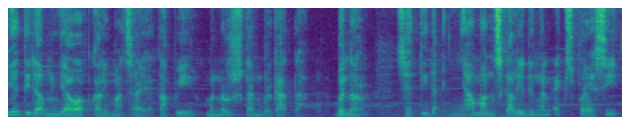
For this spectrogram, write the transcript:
Dia tidak menjawab kalimat saya tapi meneruskan berkata, Bener, saya tidak nyaman sekali dengan ekspresi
